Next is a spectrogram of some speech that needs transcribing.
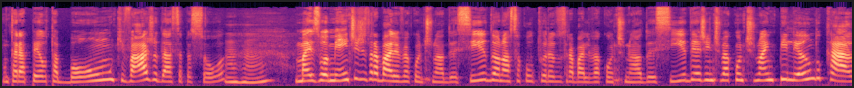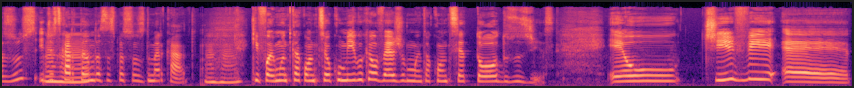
um terapeuta bom que vai ajudar essa pessoa. Uhum. Mas o ambiente de trabalho vai continuar adoecido, a nossa cultura do trabalho vai continuar adoecida e a gente vai continuar empilhando casos e uhum. descartando essas pessoas do mercado. Uhum. Que foi muito o que aconteceu comigo, que eu vejo muito acontecer todos os dias. Eu tive é,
